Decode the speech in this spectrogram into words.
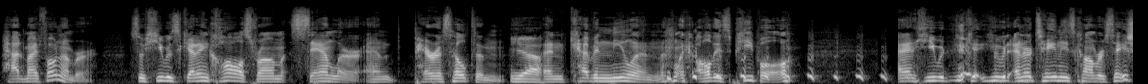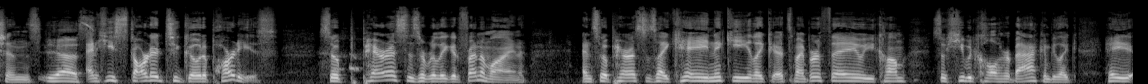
had my phone number. So he was getting calls from Sandler and Paris Hilton, Yeah. and Kevin Nealon, like all these people. And he would he would entertain these conversations. Yes. And he started to go to parties. So Paris is a really good friend of mine. And so Paris is like, "Hey, Nikki, like it's my birthday. Will you come?" So he would call her back and be like, "Hey,"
